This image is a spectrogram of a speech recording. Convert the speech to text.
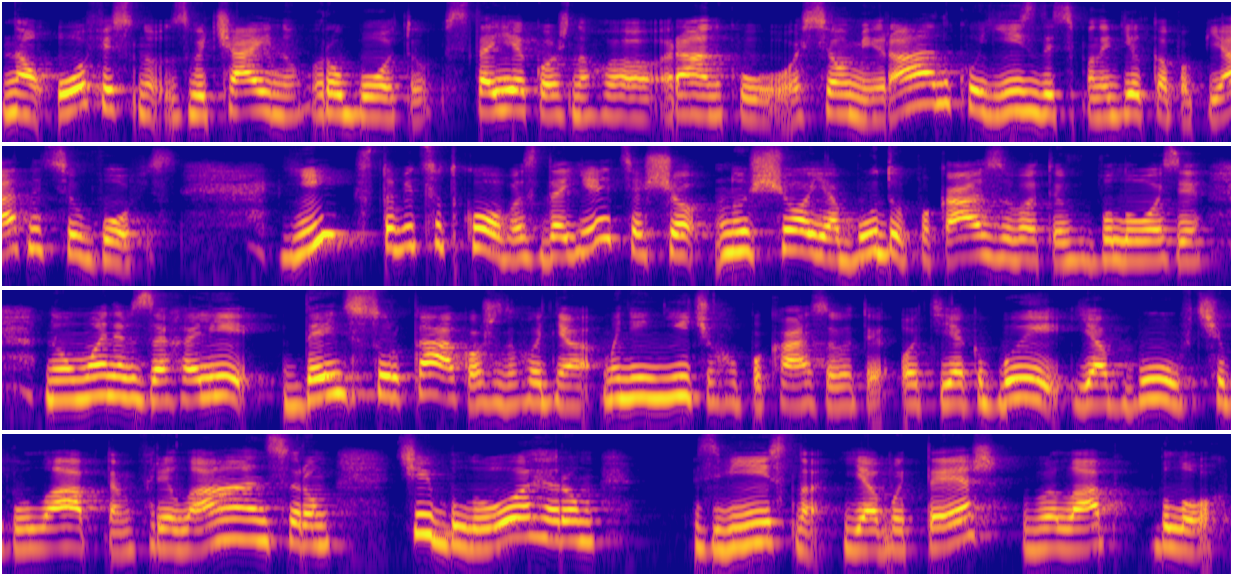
на офісну звичайну роботу, встає кожного ранку о 7 ранку, їздить з понеділка по п'ятницю в офіс. Їй стовідсотково здається, що ну що я буду показувати в блозі. Ну, у мене взагалі день сурка кожного дня. Мені нічого показувати. От якби я був чи була б там фрілансером чи блогером. Звісно, я би теж вела б блог.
